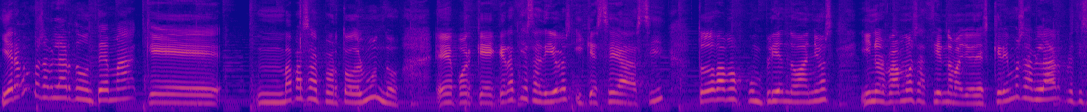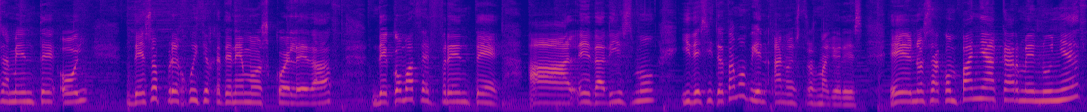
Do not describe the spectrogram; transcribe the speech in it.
Y ahora vamos a hablar de un tema que mm, va a pasar por todo el mundo, eh, porque gracias a Dios y que sea así, todos vamos cumpliendo años y nos vamos haciendo mayores. Queremos hablar precisamente hoy de esos prejuicios que tenemos con la edad, de cómo hacer frente al edadismo y de si tratamos bien a nuestros mayores. Eh, nos acompaña Carmen Núñez,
